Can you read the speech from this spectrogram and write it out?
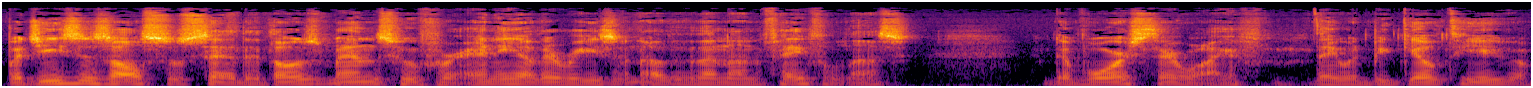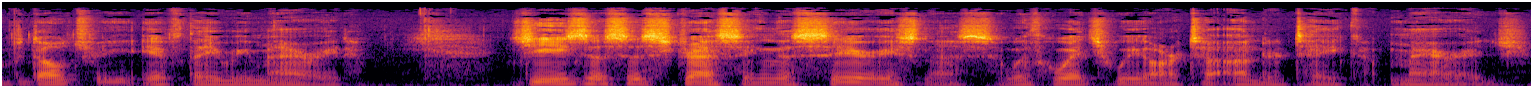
But Jesus also said that those men who, for any other reason other than unfaithfulness, divorced their wife, they would be guilty of adultery if they remarried. Jesus is stressing the seriousness with which we are to undertake marriage.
